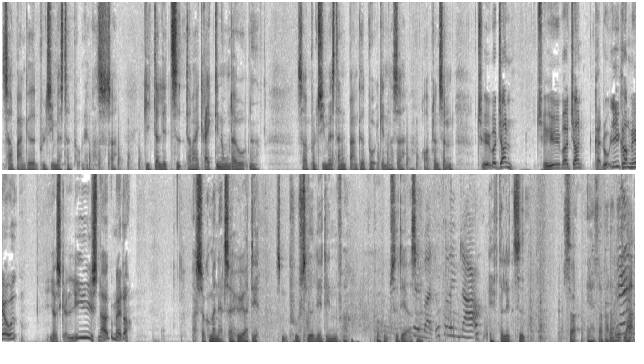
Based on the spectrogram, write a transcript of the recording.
så bankede politimesteren på der, og så gik der lidt tid. Der var ikke rigtig nogen, der åbnede. Så politimesteren bankede på igen, og så råbte han sådan, Tøver John, Tøver John, kan du lige komme herud? Jeg skal lige snakke med dig. Og så kunne man altså høre det sådan puslede lidt inden for, for huset der, og så er efter lidt tid, så, ja, så var der lidt larm.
